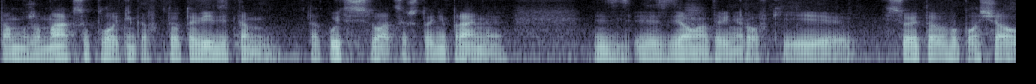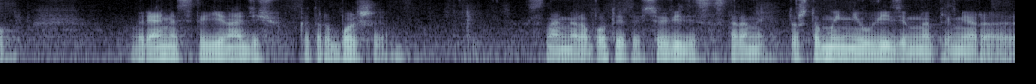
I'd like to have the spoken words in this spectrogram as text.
Там уже Максу Плотников, кто-то видит там такую ситуацию, что неправильно сделал на тренировке. И все это воплощал в реальность. Это Геннадьевич, который больше с нами работает и все видит со стороны. То, что мы не увидим, например, э,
